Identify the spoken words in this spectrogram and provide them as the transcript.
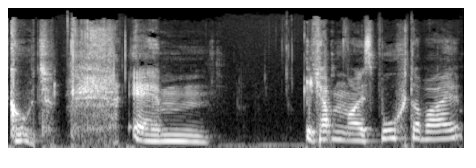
Gut. Ähm, ich habe ein neues Buch dabei.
